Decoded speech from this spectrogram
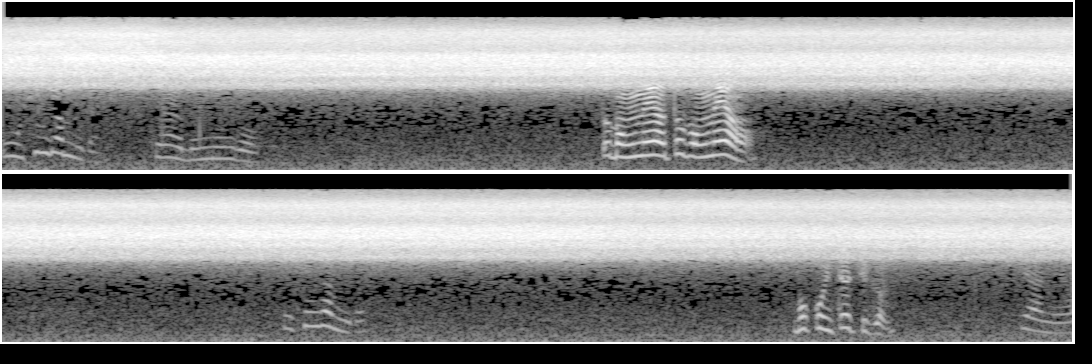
오, 신기합니다. 제가 먹는 거. 또 먹네요, 또 먹네요. 신기합니다. 먹고 있죠 지금. 신기하네요.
